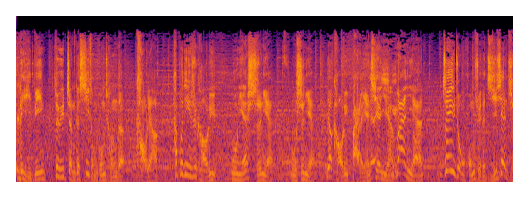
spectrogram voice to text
李斌对于整个系统工程的考量。他不仅是考虑五年、十年、五十年，要考虑百年、千年、万年这种洪水的极限值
